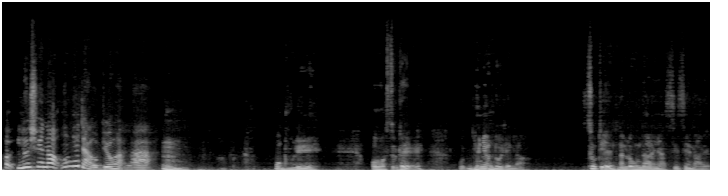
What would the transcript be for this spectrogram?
ဟုတ်လူရှင်တော့ဦးမြင့်တာကိုပြောတာလားอืมဟုတ်ဘူးလေအော်စုတဲ့ဟိုညညလိုချင်တာစုတဲ့နှလုံးသားရစီစဉ်လာတဲ့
